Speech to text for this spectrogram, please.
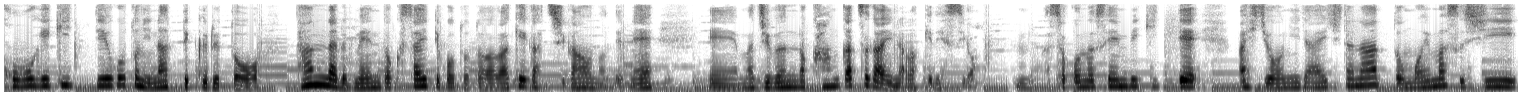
攻撃っていうことになってくると、単なるめんどくさいってこととはわけが違うのでね、えー、まあ、自分の管轄外なわけですよ。うん、そこの線引きって、まあ、非常に大事だなと思いますし、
